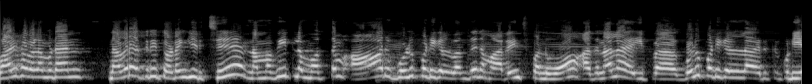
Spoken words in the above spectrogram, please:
வாழ்க வளமுடன். நவராத்திரி தொடங்கிருச்சு. நம்ம வீட்டுல மொத்தம் ஆறு கொழுப்படிகள் வந்து நம்ம அரேஞ்ச் பண்ணுவோம். அதனால இப்ப கொழுப்படிகள்ல இருக்கக்கூடிய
